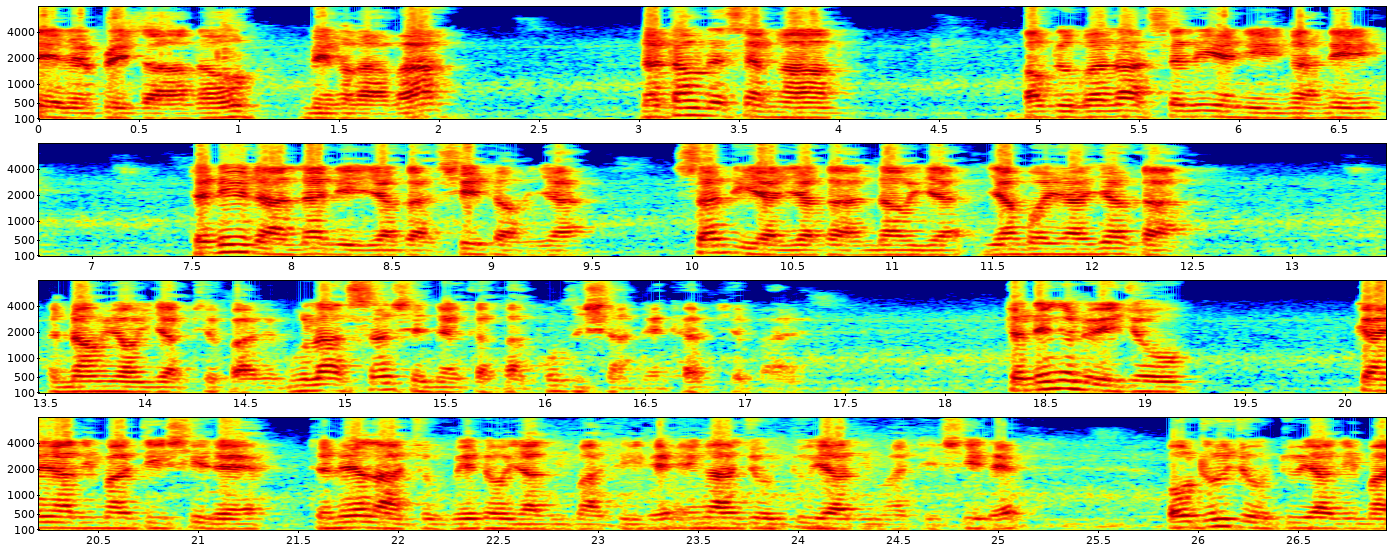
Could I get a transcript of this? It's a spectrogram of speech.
နေတဲ့ပြည်သာတော်မင်္ဂလာပါ2025အောက်တိုဘာလ14ရက်နေ့ကနေတနေ့တာလက်နေရကရှေ့တောင်ရစန္ဒီယာရကအနောက်ရရံပေါ်ရရကအနောက်ရောက်ရဖြစ်ပါတယ်မူလဆန်းရှင်တဲ့ကကဘုဒ္ဓရှာတဲ့ခတ်ဖြစ်ပါတယ်တနင်္ဂနွေကျိုးကံယာဒီမှာတည်ရှိတယ်တနင်္လာကျိုးမေတော်ယာဒီမှာတည်တယ်အင်္ဂါကျိုးတူယာဒီမှာတည်ရှိတယ်ဗုဒ္ဓကျိုးတူယာဒီမှာ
